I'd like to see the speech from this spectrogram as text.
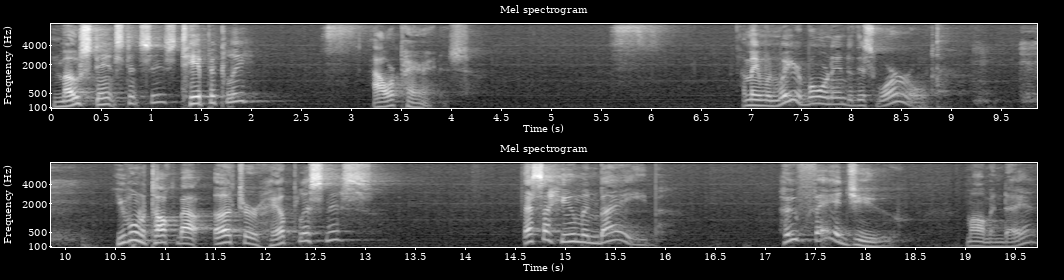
most instances, typically, our parents. I mean, when we are born into this world, you want to talk about utter helplessness? That's a human babe. Who fed you, mom and dad?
